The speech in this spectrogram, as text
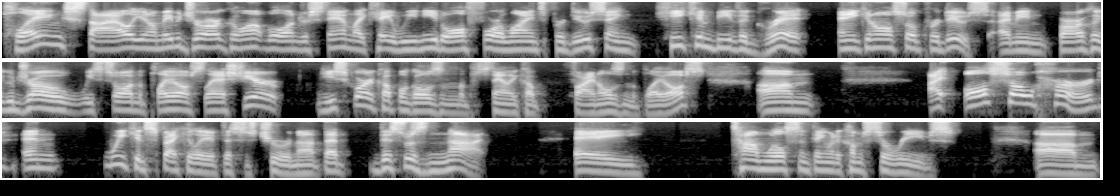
playing style, you know, maybe Gerard Gallant will understand like, hey, we need all four lines producing. He can be the grit and he can also produce. I mean, Barclay Goodrow, we saw in the playoffs last year, he scored a couple goals in the Stanley Cup finals and the playoffs. Um, I also heard, and we can speculate if this is true or not, that this was not a Tom Wilson thing when it comes to Reaves. Um,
